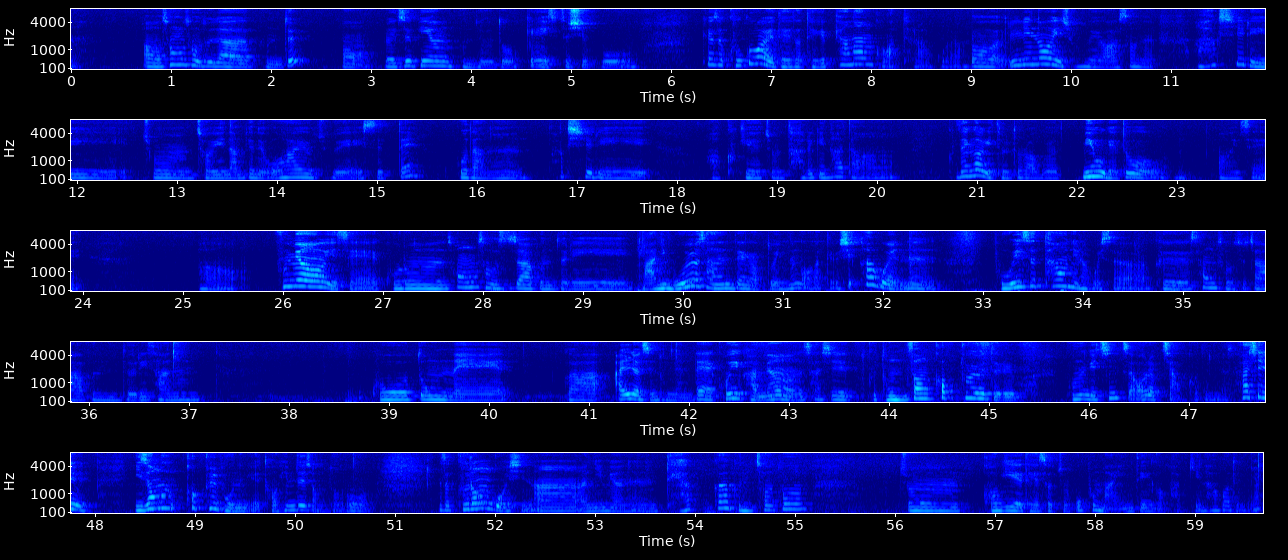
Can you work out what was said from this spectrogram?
어, 성소수자분들, 어, 레즈비언 분들도 꽤 있으시고 그래서 그거에 대해서 되게 편한 것 같더라고요. 어, 일리노이 주에 와서는 아, 확실히 좀 저희 남편이 오하이오 주에 있을 때보다는 확실히 아 그게 좀 다르긴 하다 그 생각이 들더라고요. 미국에도 어, 이제 어, 분명 이제 그런 성소수자분들이 많이 모여 사는 데가 또 있는 것 같아요. 시카고에는 보이즈 타운이라고 있어요. 그 성소수자분들이 사는 그 동네가 알려진 동네인데 거기 가면 사실 그 동성 커플들을 보는 게 진짜 어렵지 않거든요. 사실 이성 커플 보는 게 더 힘들 정도로 그래서 그런 곳이나 아니면은 대학가 근처도 좀 거기에 대해서 좀 오픈 마인드인 것 같긴 하거든요.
